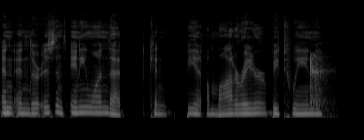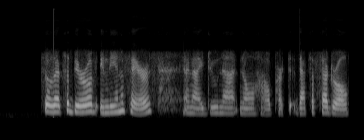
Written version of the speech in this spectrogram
And and there isn't anyone that can be a, a moderator between. So that's a Bureau of Indian Affairs, and I do not know how part. That's a federal.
